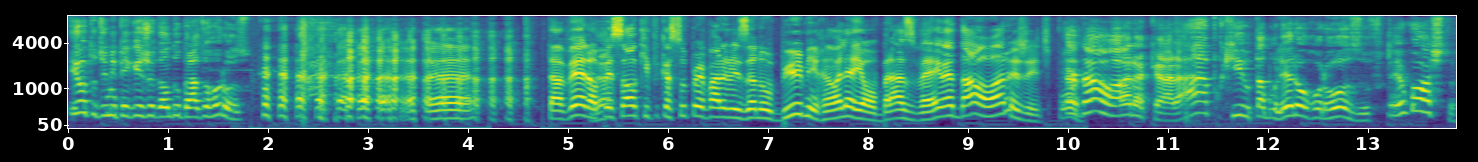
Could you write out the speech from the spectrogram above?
eu outro dia me peguei jogando o Brás horroroso. Tá vendo? Né? O pessoal que fica super valorizando o Birmingham, olha aí, ó. O Brás velho é da hora, gente. Pô, É da hora, cara. Ah, porque o tabuleiro é horroroso. Eu gosto.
